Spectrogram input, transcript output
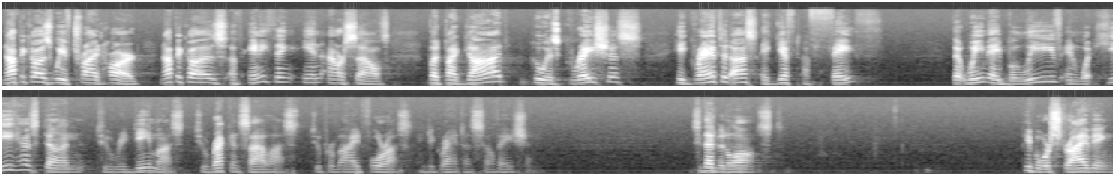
not because we've tried hard, not because of anything in ourselves, but by God who is gracious. He granted us a gift of faith that we may believe in what He has done to redeem us, to reconcile us, to provide for us, and to grant us salvation. See, that had been lost. People were striving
